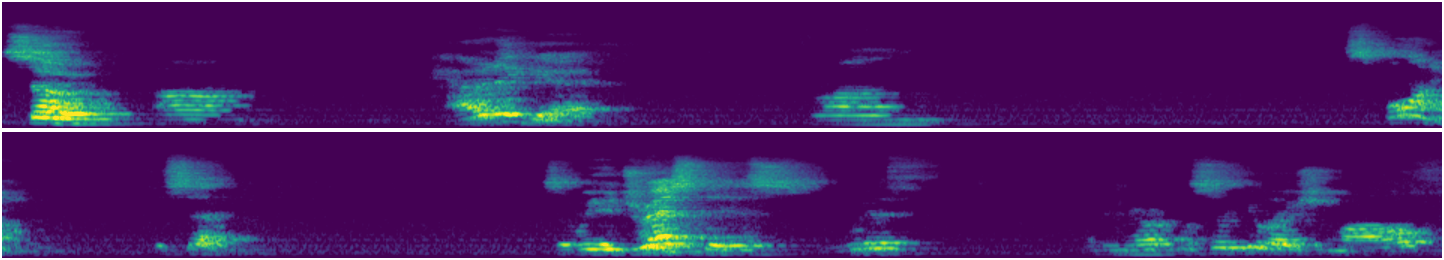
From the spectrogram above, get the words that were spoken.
So, um, how do they get from spawning to settlement? So we addressed this with a numerical circulation model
